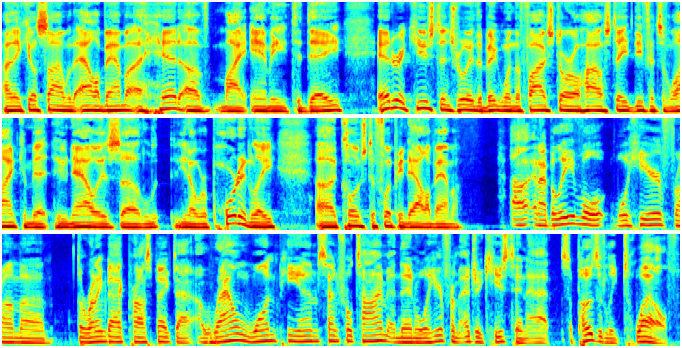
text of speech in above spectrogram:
I think he'll sign with Alabama ahead of Miami today. Eddrick Houston's really the big one, the five-star Ohio State defensive line commit, who now is, uh, you know, reportedly uh, close to flipping to Alabama. Uh, and I believe we'll we'll hear from uh, the running back prospect at around 1 p.m. Central Time, and then we'll hear from Eddrick Houston at supposedly 12.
